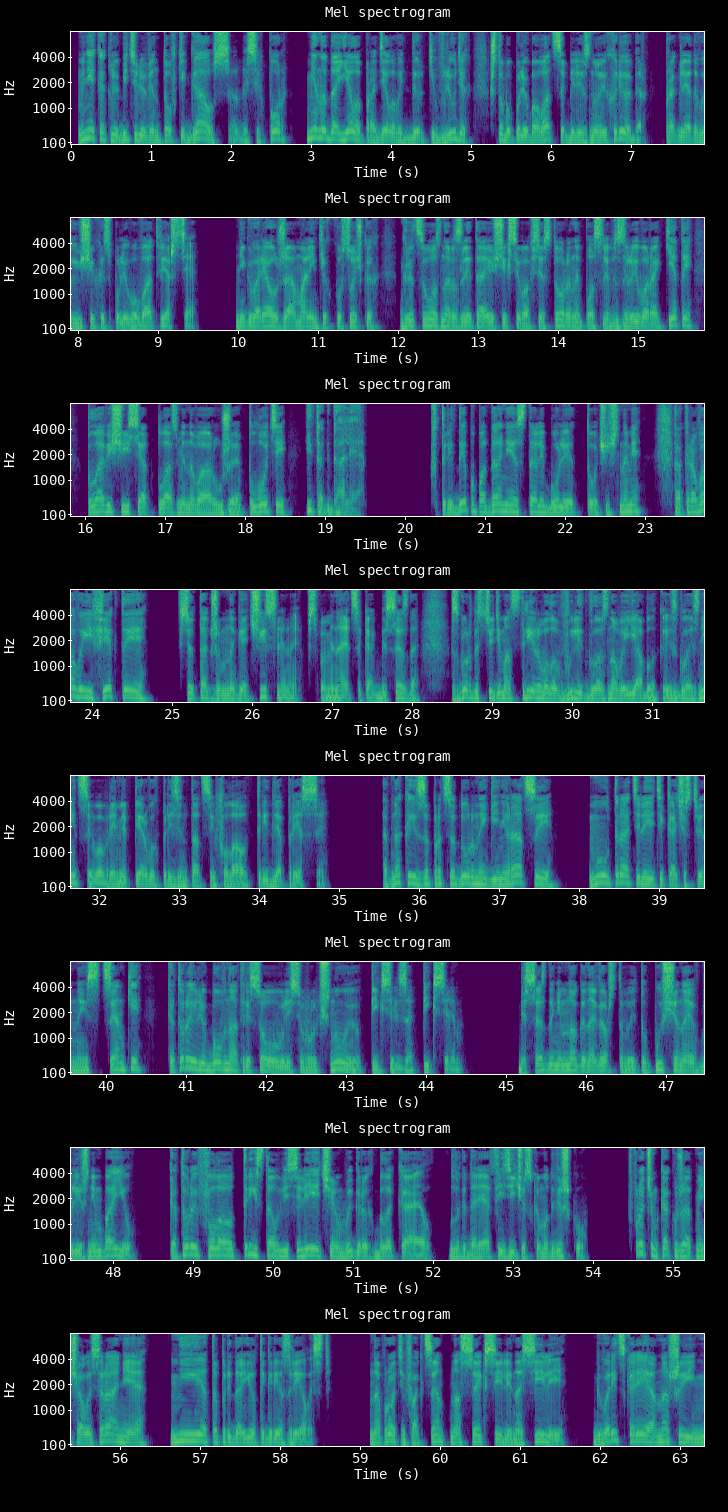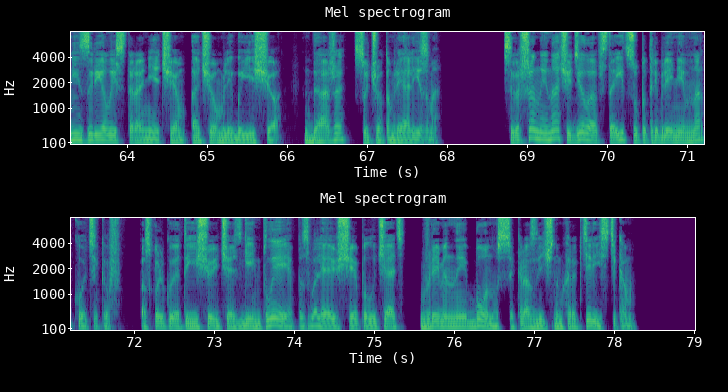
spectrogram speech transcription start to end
Мне, как любителю винтовки Гаусса, до сих пор не надоело проделывать дырки в людях, чтобы полюбоваться белизной их ребер, проглядывающих из пулевого отверстия. Не говоря уже о маленьких кусочках, грациозно разлетающихся во все стороны после взрыва ракеты, плавящейся от плазменного оружия плоти и так далее. В 3D попадания стали более точечными, а кровавые эффекты все так же многочисленны, вспоминается, как Бесезда с гордостью демонстрировала вылет глазного яблока из глазницы во время первых презентаций Fallout 3 для прессы. Однако из-за процедурной генерации мы утратили эти качественные сценки, которые любовно отрисовывались вручную, пиксель за пикселем. Bethesda немного наверстывает упущенное в ближнем бою, который в Fallout 3 стал веселее, чем в играх Black Isle, благодаря физическому движку. Впрочем, как уже отмечалось ранее, не это придает игре зрелость. Напротив, акцент на сексе или насилии говорит скорее о нашей незрелой стороне, чем о чем-либо еще, даже с учетом реализма. Совершенно иначе дело обстоит с употреблением наркотиков, поскольку это еще и часть геймплея, позволяющая получать временные бонусы к различным характеристикам.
